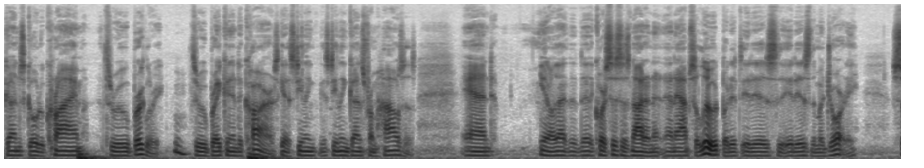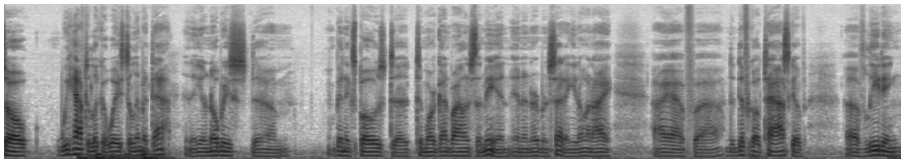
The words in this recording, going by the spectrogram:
guns go to crime through burglary, mm. through breaking into cars, get stealing stealing guns from houses, and you know that, that of course this is not an, an absolute, but it, it is it is the majority. So we have to look at ways to limit that. You know, nobody's um, been exposed uh, to more gun violence than me in, in an urban setting. You know, and I I have uh, the difficult task of of leading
